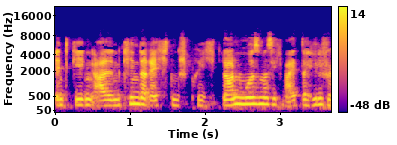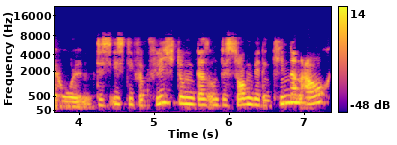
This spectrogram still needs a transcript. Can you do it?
entgegen allen Kinderrechten spricht, dann muss man sich weiter Hilfe holen. Das ist die Verpflichtung, dass, und das sagen wir den Kindern auch.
